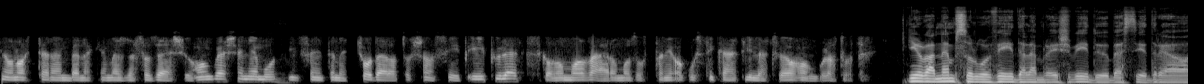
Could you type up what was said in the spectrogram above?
A nagy teremben nekem ez lesz az első hangversenyem ott, én szerintem egy csodálatosan szép épület, izgalommal várom az ottani akusztikát, illetve a hangulatot. Nyilván nem szorul védelemre és védőbeszédre a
